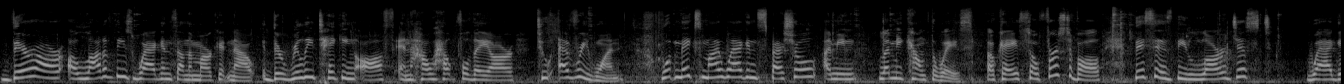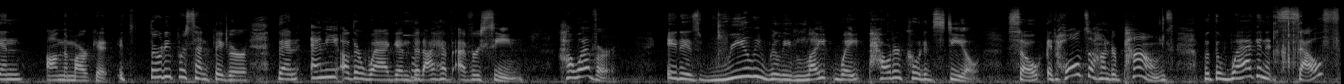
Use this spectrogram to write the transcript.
There are a lot of these wagons on the market now. They're really taking off and how helpful they are to everyone. What makes my wagon special, I mean, let me count the ways, okay? So first of all, this is the largest wagon on the market. It's 30% bigger than any other wagon that I have ever seen. However, it is really, really lightweight powder-coated steel. So it holds 100 pounds, but the wagon itself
